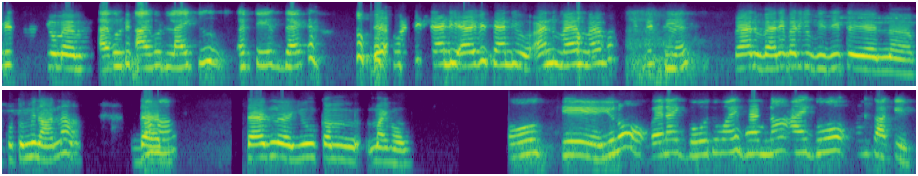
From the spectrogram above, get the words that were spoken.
will send you, ma'am. I would I would like to uh, taste that. Yeah, I will send you. I will send you. And ma'am, ma'am, yes. when whenever you visit in uh, Qutub na, then Uh-huh. then uh, you come my home. Okay. You know, when I go to my home now, I go from Saket.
